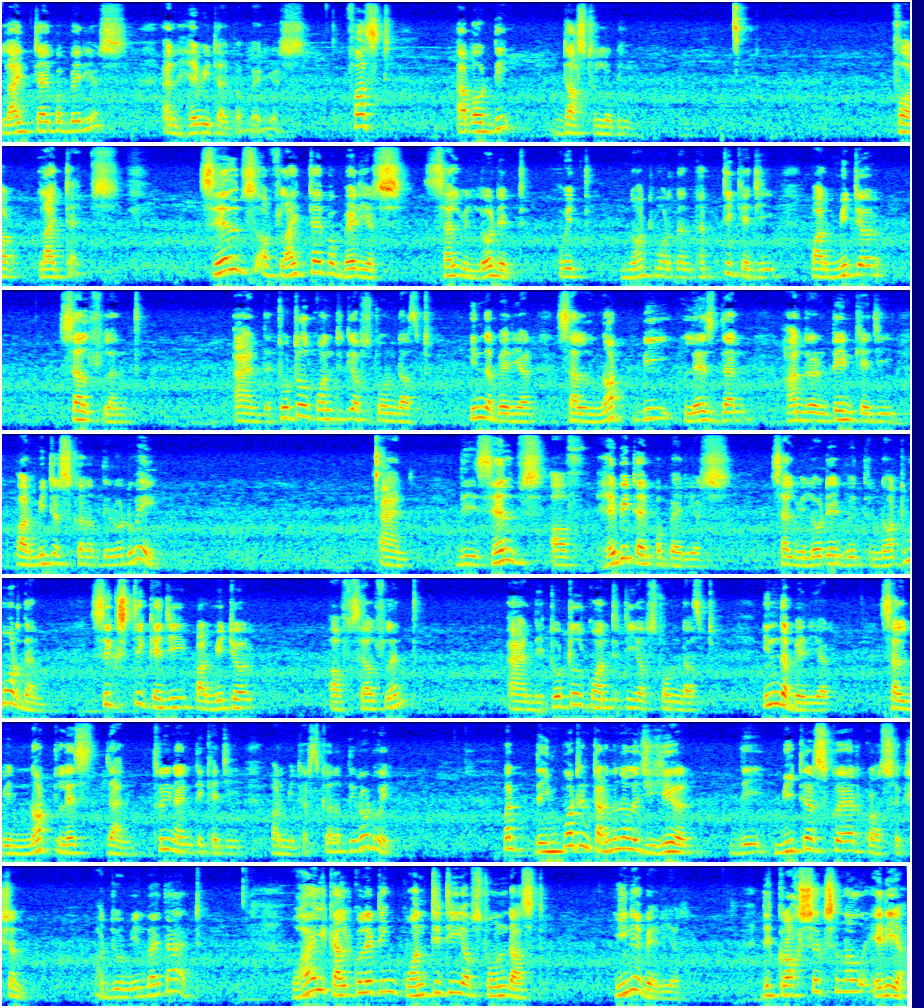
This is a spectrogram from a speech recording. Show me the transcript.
light type of barriers and heavy type of barriers. First about the dust loading for light types. Cells of light type of barriers shall be loaded with not more than 30 kg per meter shelf length and the total quantity of stone dust in the barrier shall not be less than 110 kg per meter square of the roadway. And the shelves of heavy type of barriers shall be loaded with not more than 60 kg per meter of shelf length and the total quantity of stone dust in the barrier shall be not less than 390 kg per meter square of the roadway. But the important terminology here, the meter square cross section. What do you mean by that? While calculating quantity of stone dust in a barrier, the cross sectional area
